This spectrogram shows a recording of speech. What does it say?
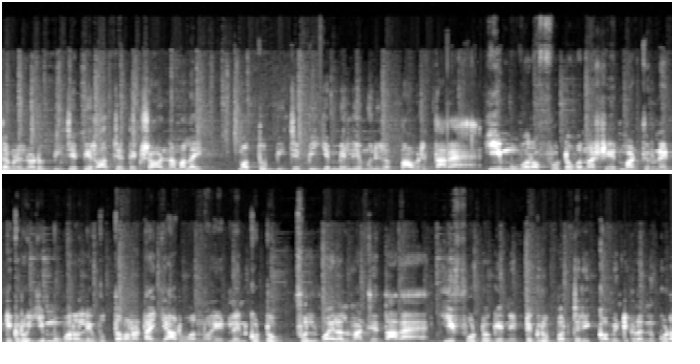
Tamil Nadu BJP ರಾಜ್ಯಾಧ್ಯಕ್ಷ ಅಣ್ಣಾಮಲೈ ಮತ್ತು ಬಿಜೆಪಿ ಎಂಎಲ್ಎ ಮುನಿರತ್ನ ಅವರಿದ್ದಾರೆ. ಈ ಮೂವರ ಫೋಟೋವನ್ನ ಶೇರ್ ಮಾಡ್ತಿರೋ ನೆಟ್ಟಿಗರು ಈ ಮೂವರಲ್ಲಿ ಉತ್ತಮ ನಟ ಯಾರು ಅನ್ನೋ ಹೆಡ್ಲೈನ್ ಕೊಟ್ಟು ಫುಲ್ ವೈರಲ್ ಮಾಡ್ತಿದ್ದಾರೆ. ಈ ಫೋಟೋಗೆ ನೆಟ್ಟಿಗರು ಭರ್ಜರಿ ಕಾಮೆಂಟ್ಗಳನ್ನು ಕೂಡ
